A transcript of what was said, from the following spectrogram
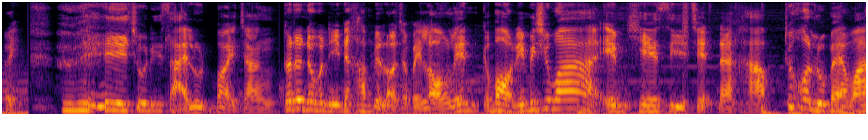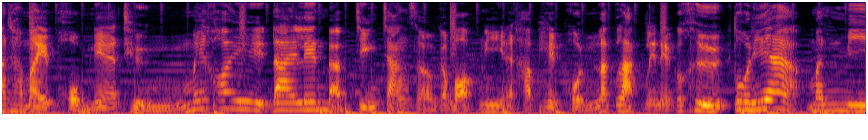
เฮ้ย ช่วงนี้สายหลุดบ่อยจัง ก็ในวันนี้นะครับ เดี๋ยวเราจะไปลองเล่นกระบอกนี้ไม่ใช่ว่า MK47 นะครับ ทุกคนรู้ไหมว่าทำไมผมเนี่ยถึงไม่ค่อยได้เล่นแบบจริงจังสำหรับกระบอกนี้นะครับ เหตุผลหลักๆ เลยเนี่ยก็คือ ตัวเนี้ยมันมี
